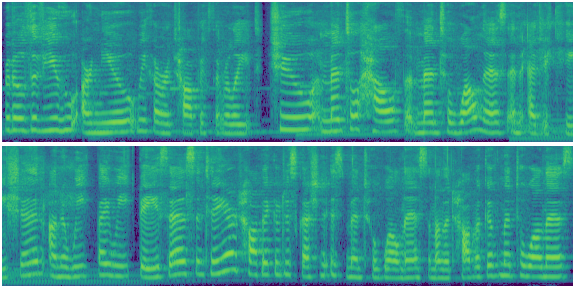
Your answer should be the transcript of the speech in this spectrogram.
For those of you who are new, we cover topics that relate to mental health, mental wellness, and education on a week by week basis. And today, our topic of discussion is mental wellness. And on the topic of mental wellness,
